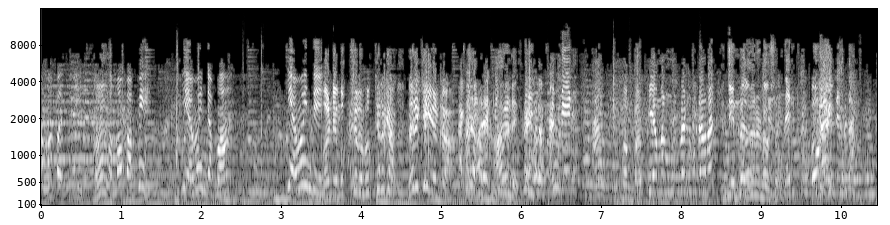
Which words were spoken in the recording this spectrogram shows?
అమ్మ పద్మిని, అమ్మ పప్పి ఏమైందమ్మా ఏమైంది వాడిని ముక్కలు ముక్కలుగా. మా పప్పి అమ్మని ముందు పెట్టుకుంటావా నేను చెప్పేది వినండి ఒకసారి.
